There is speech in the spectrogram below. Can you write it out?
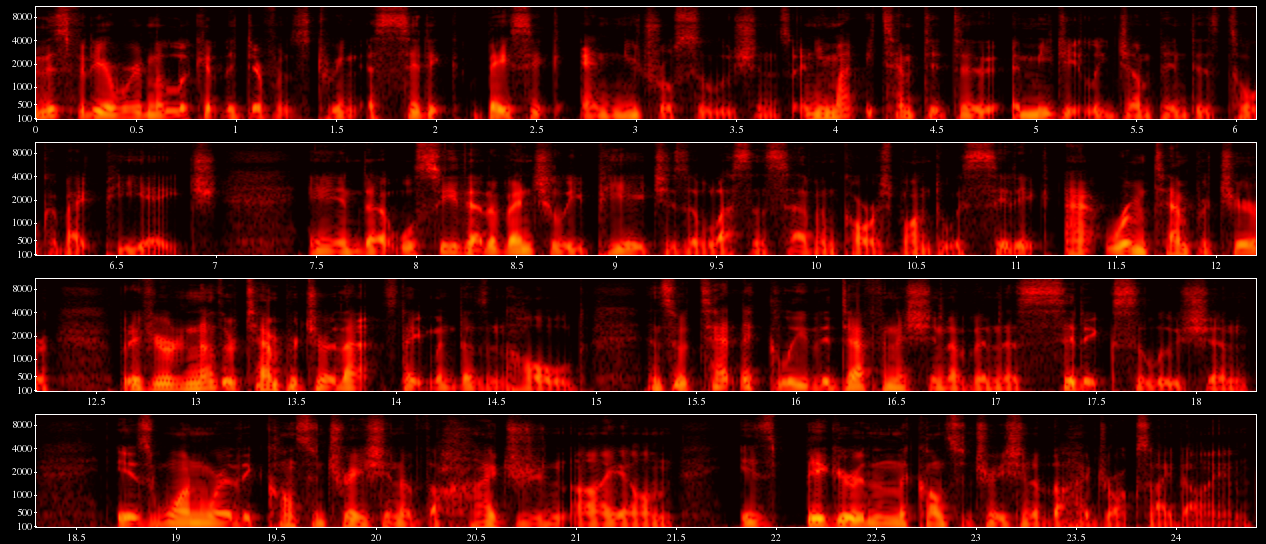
In this video, we're going to look at the difference between acidic, basic, and neutral solutions. And you might be tempted to immediately jump into talk about pH. And uh, we'll see that eventually pHs of less than 7 correspond to acidic at room temperature. But if you're at another temperature, that statement doesn't hold. And so technically, the definition of an acidic solution is one where the concentration of the hydrogen ion is bigger than the concentration of the hydroxide ion.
